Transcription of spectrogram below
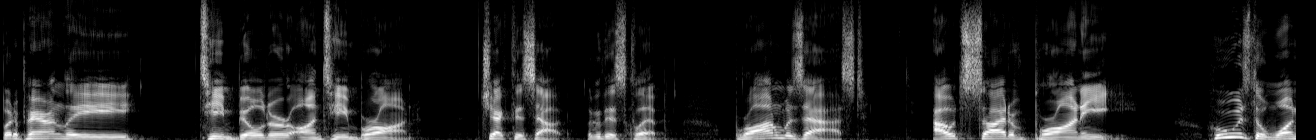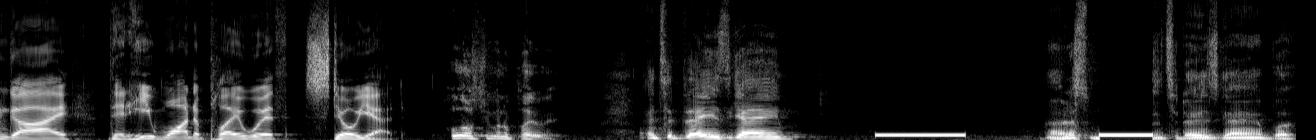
but apparently Team Builder on Team Bron. Check this out. Look at this clip. Bron was asked, outside of Bronny, who is the one guy that he wanted to play with still yet? Who else you want to play with? In today's game, man, there's some in today's game, but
